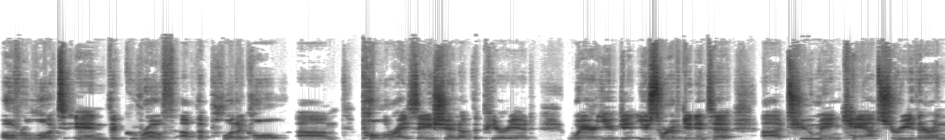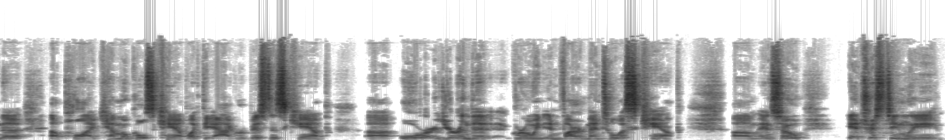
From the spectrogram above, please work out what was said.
overlooked in the growth of the political um, polarization of the period, where you get you sort of get into uh, two main camps. You're either in the applied chemicals camp, like the agribusiness camp, uh, or you're in the growing environmentalist camp. Um, and so, interestingly,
